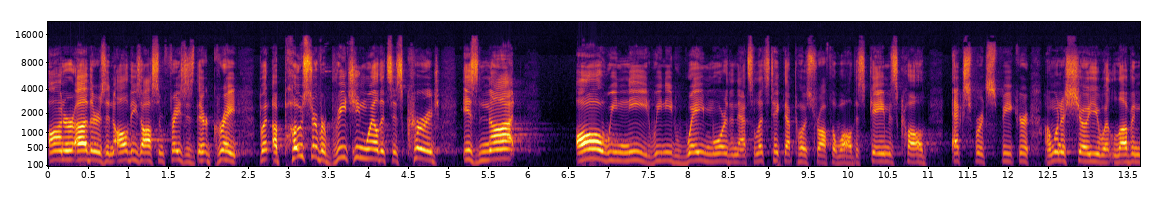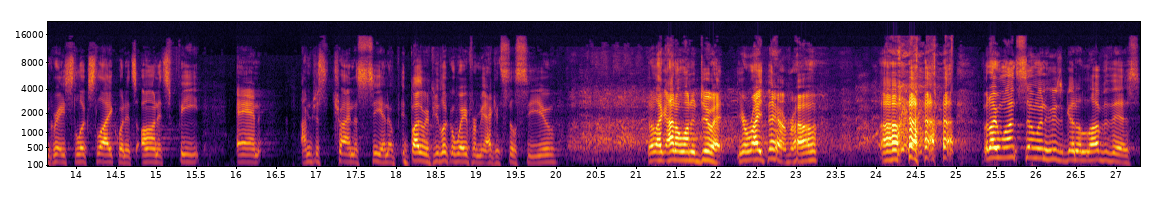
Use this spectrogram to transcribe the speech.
honor others and all these awesome phrases. They're great. But a poster of a breaching whale that says courage is not all we need. We need way more than that. So let's take that poster off the wall. This game is called Expert Speaker. I want to show you what love and grace looks like when it's on its feet. And I'm just trying to see. And by the way, if you look away from me, I can still see you. They're like, I don't want to do it. You're right there, bro. Uh, but I want someone who's going to love this.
